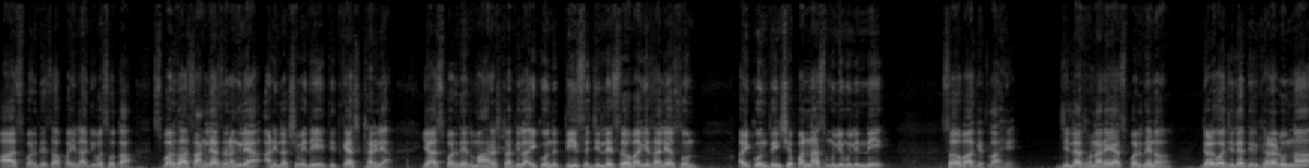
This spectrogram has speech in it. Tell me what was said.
आज स्पर्धेचा पहिला दिवस होता. स्पर्धा चांगल्याच रंगल्या आणि लक्षवेधीही तितक्याच ठरल्या. या स्पर्धेत महाराष्ट्रातील एकूण तीस जिल्हे सहभागी झाले असून एकूण तीनशे पन्नास मुली मुलींनी सहभाग घेतला आहे. जिल्ह्यात होणाऱ्या या स्पर्धेनं जळगाव जिल्ह्यातील खेळाडूंना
